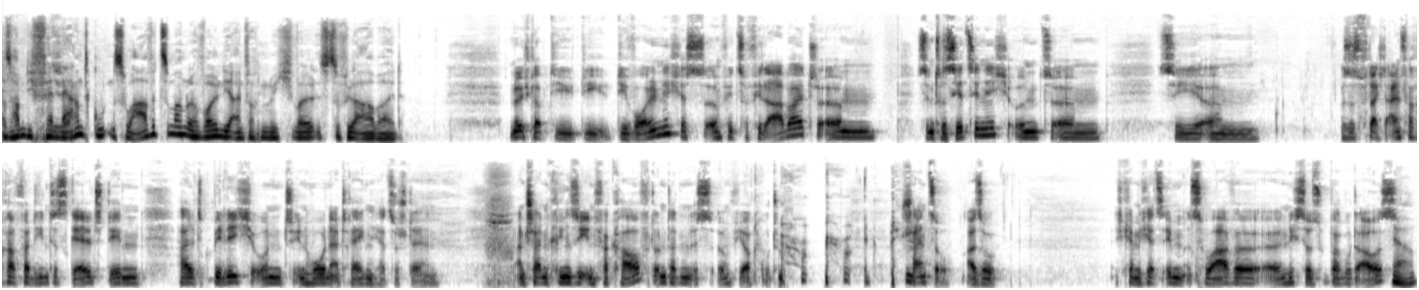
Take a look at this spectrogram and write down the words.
Also haben die verlernt, guten Suave zu machen oder wollen die einfach nicht, weil es zu viel Arbeit? Nö, ich glaube, die, die, die wollen nicht, es ist irgendwie zu viel Arbeit, ähm, es interessiert sie nicht und ähm, sie, ähm, es ist vielleicht einfacher verdientes Geld, den halt billig und in hohen Erträgen herzustellen. Anscheinend kriegen sie ihn verkauft und dann ist irgendwie auch gut. Scheint so. Also ich kenne mich jetzt im Suave äh, nicht so super gut aus, Ja.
